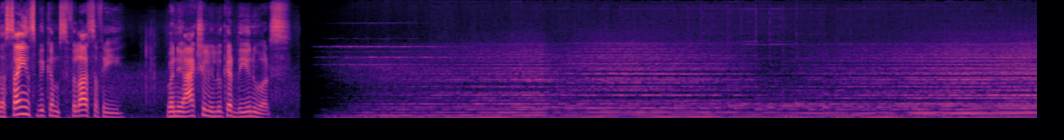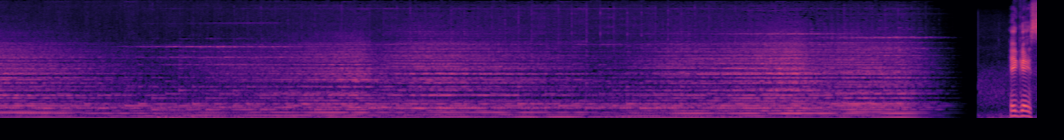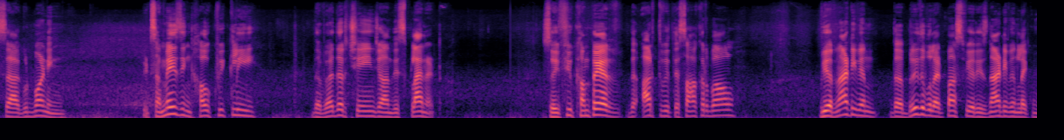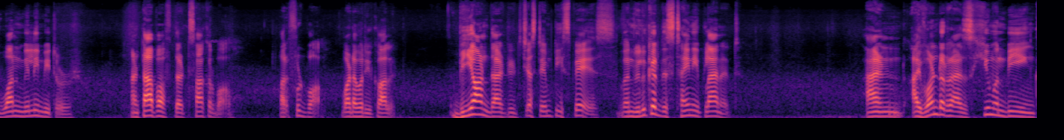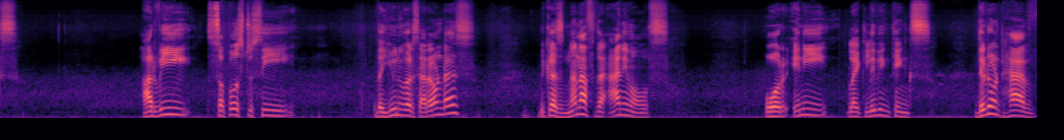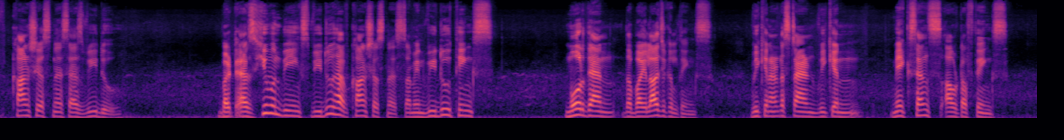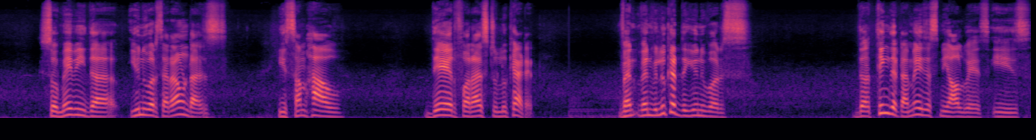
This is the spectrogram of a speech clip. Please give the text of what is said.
The science becomes philosophy when you actually look at the universe. Hey guys, uh, good morning. It's amazing how quickly the weather change on this planet. So if you compare the earth with a soccer ball, we are not even, the breathable atmosphere is not even like one millimeter on top of that soccer ball or football, whatever you call it. Beyond that, it's just empty space. When we look at this tiny planet, and I wonder as human beings, are we supposed to see the universe around us? Because none of the animals or any like living things, they don't have consciousness as we do. But as human beings, we do have consciousness. I mean, we do things more than the biological things. We can understand, we can make sense out of things. So maybe the universe around us is somehow there for us to look at it. When, when we look at the universe, the thing that amazes me always is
